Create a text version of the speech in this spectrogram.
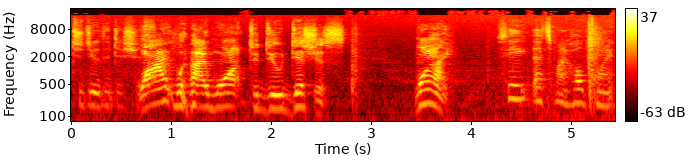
to do the dishes. Why would I want to do dishes? Why? See, that's my whole point.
